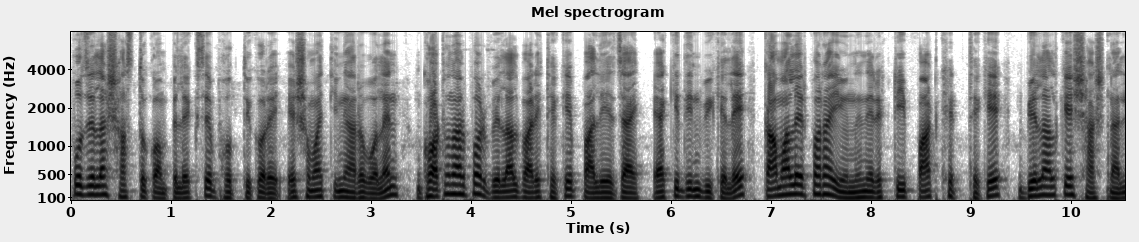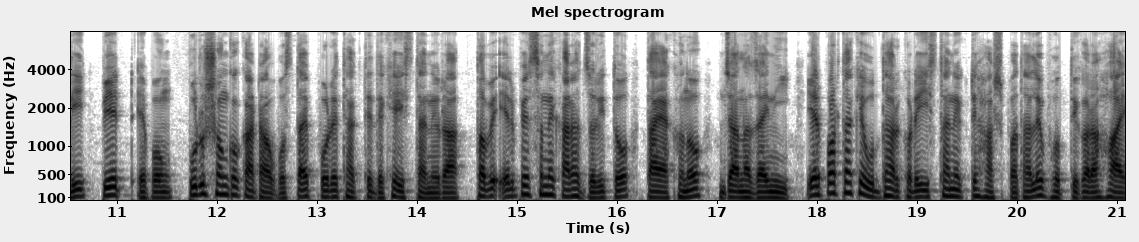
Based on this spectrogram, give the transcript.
উপজেলা স্বাস্থ্য কমপ্লেক্সে ভর্তি করে এ সময় তিনি আরও বলেন, ঘটনার পর বেলাল বাড়ি থেকে পালিয়ে যায়। একই দিন বিকেলে কামালেরপাড়া ইউনিয়নের একটি পাটক্ষেত থেকে বেলালকে শ্বাসনালী, পেট এবং পুরুষঙ্গ কাটা অবস্থায় পড়ে থাকতে দেখে স্থানীয়রা, তবে এর পেছনে কারা জড়িত তা এখনও জানা যায়নি। এরপর তাকে উদ্ধার করে স্থানীয় একটি হাসপাতালে ভর্তি করা হয়।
